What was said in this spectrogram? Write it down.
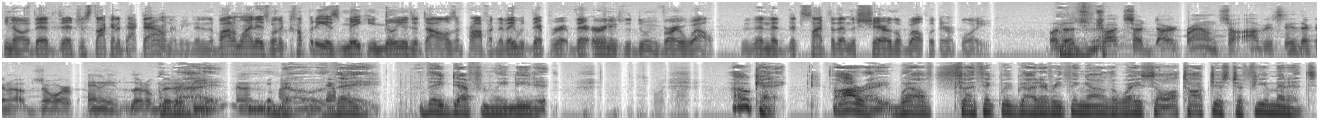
you know they're they're just not going to back down. I mean, and the bottom line is when a company is making millions of dollars in profit and they would their their earnings were doing very well, then that- it's time for them to share the wealth with their employees. Well, those trucks are dark brown, so obviously they're going to absorb any little bit of heat. And no, they they definitely need it. Okay. All right. Well, I think we've got everything out of the way, so I'll talk just a few minutes.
